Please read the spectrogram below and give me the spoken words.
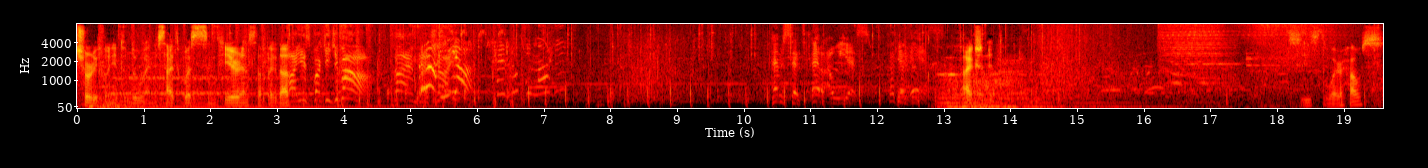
sure if we need to do any side quests in here and stuff like that. I actually. Seized warehouse.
